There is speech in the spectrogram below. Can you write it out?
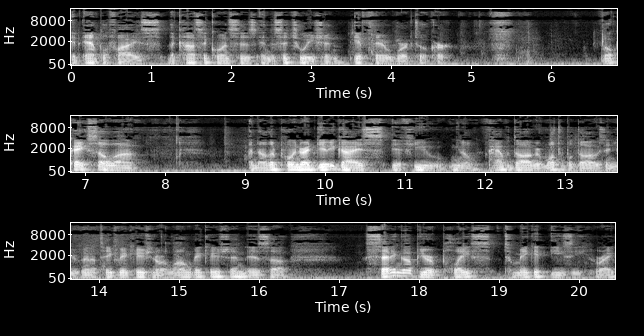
it amplifies the consequences in the situation if there were to occur. Okay, so uh, another pointer I'd give you guys, if you, you know, have a dog or multiple dogs and you're going to take vacation or a long vacation is uh, setting up your place to make it easy, right?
